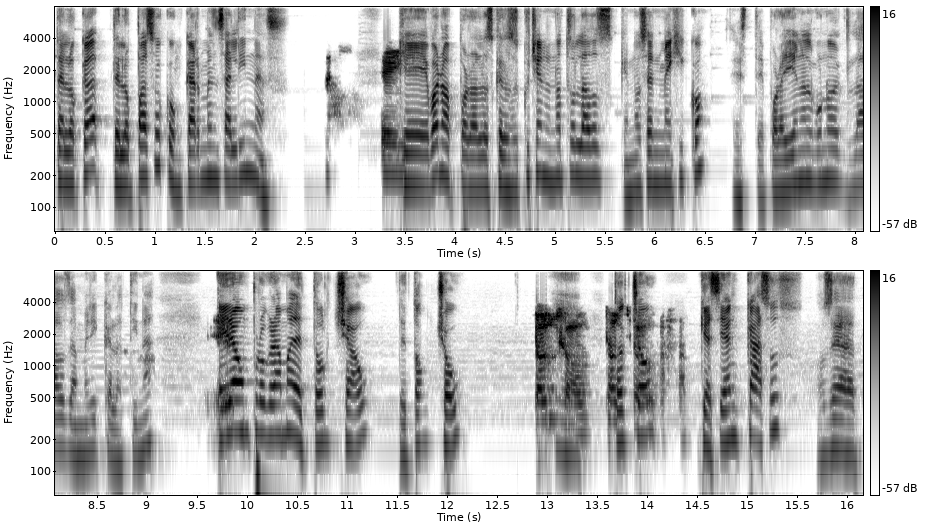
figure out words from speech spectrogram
te lo, te lo paso con Carmen Salinas. Que bueno, para los que nos escuchan en otros lados que no sea en México, este, por ahí en algunos lados de América Latina, era un programa de talk show, de talk show, Talk show. Talk, talk show. que hacían casos, o sea,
